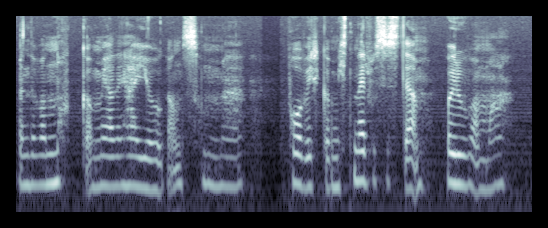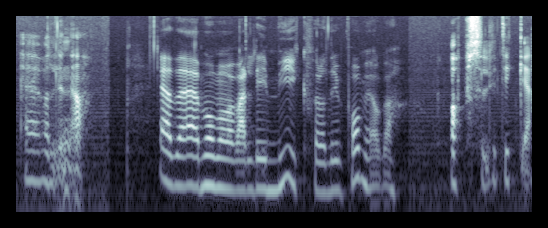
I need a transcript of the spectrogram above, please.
Men det var noe med denne yogaen som eh, påvirka mitt nervesystem og roa meg eh, veldig ned. Det, må man være veldig myk for å drive på med yoga? Absolutt ikke.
